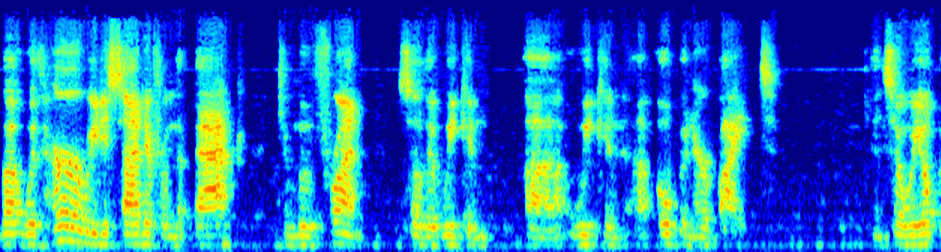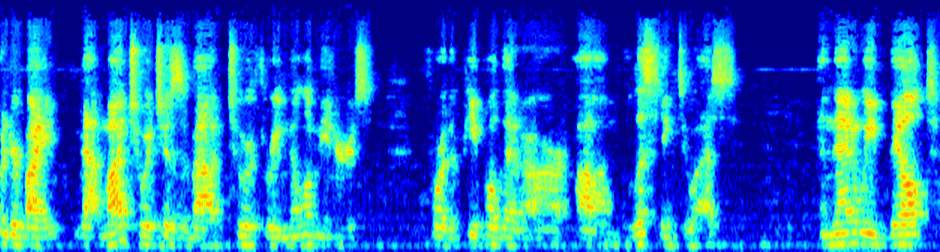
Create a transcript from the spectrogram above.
but with her we decided from the back to move front so that we can uh, we can uh, open her bite. And so we opened her bite that much, which is about two or three millimeters for the people that are um, listening to us. And then we built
